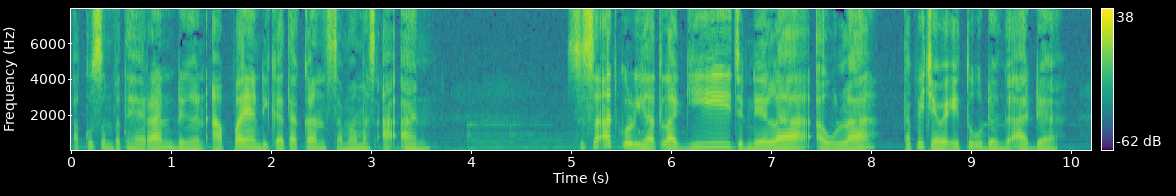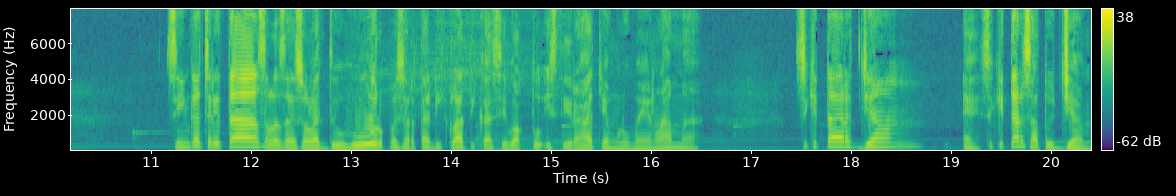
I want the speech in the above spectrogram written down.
Aku sempat heran dengan apa yang dikatakan sama Mas Aan. Sesaat kulihat lagi jendela aula tapi cewek itu udah gak ada. Singkat cerita, selesai sholat duhur, peserta diklat dikasih waktu istirahat yang lumayan lama. Sekitar jam, eh sekitar satu jam.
